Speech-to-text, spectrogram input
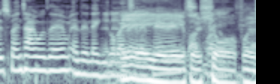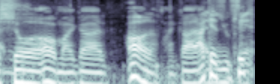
could spend time with them, and then they can And go then- back to yeah, their yeah, yeah, for sure, for sure. Oh my god. Oh my god. I can you see. can't-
